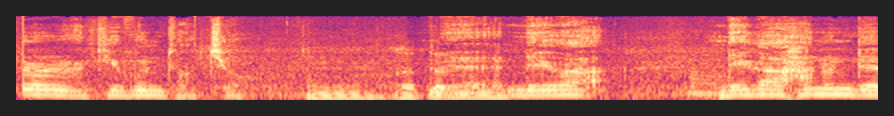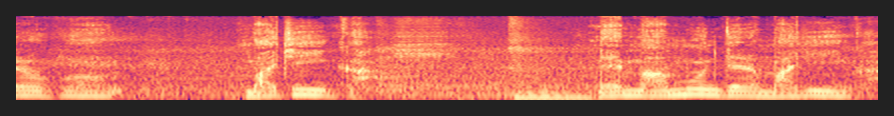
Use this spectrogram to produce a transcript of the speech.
그러면 기분 좋죠. 음, 어떤 내, 가 내가 하는 대로 그 맞으니까 내 마음 대로 맞으니까.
